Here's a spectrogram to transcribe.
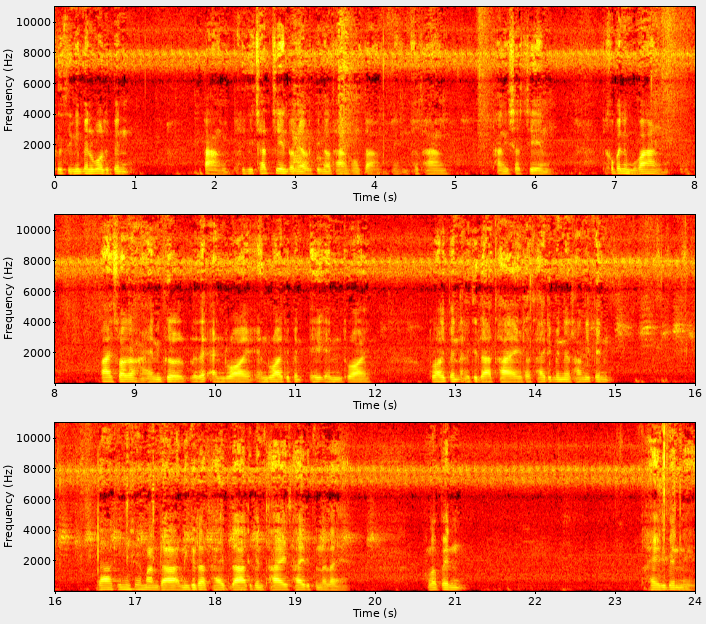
คือสิ่งที่เป็นระบบที่เป็นต่างที่ชัดเจนตอนนี้หลักเป็นแนวทางของต่างแนวทางทางที่ชัดเจนเขาไปในหมู่บ้านใต้ซอยกระหายนี่คือเรียแอนดรอยแอนดรอยที่เป็น A Android รอยเป็นอะไรคือดาไทยดาไทยที่เป็นแนวทางที่เป็นดาที่ไม่ใช่มันดา นี่คือดาไทยดาที่เป็นไทยไทยที่เป็นอะไรเราเป็นไทยที่เป็นนี่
